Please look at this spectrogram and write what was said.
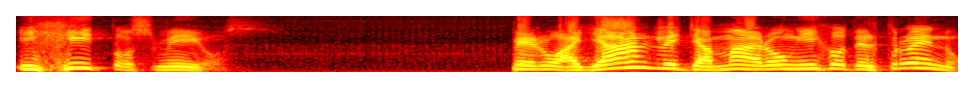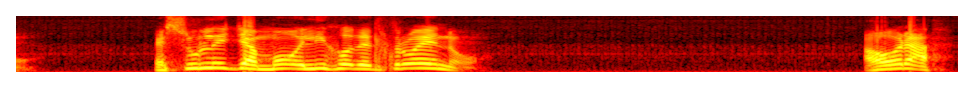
hijitos míos. Pero allá le llamaron hijo del trueno. Jesús le llamó el hijo del trueno. Ahora,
